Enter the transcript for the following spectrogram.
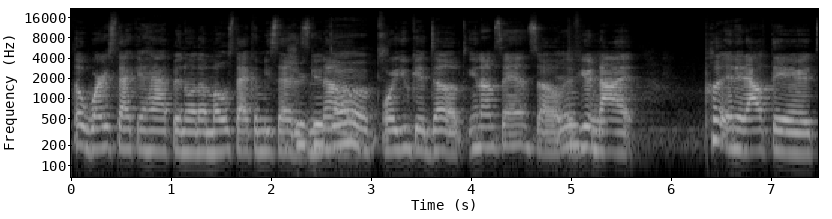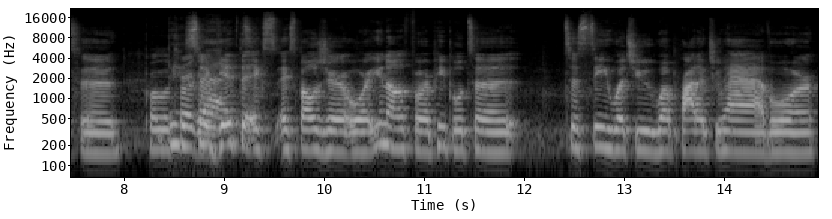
The worst that can happen, or the most that can be said, You is get no, dubbed. or you get dubbed. You know what I'm saying? So if Mm-hmm. you're not putting it out there to Pull the Be trigger. to get the ex- exposure or you know for people to to see what you what product you have or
